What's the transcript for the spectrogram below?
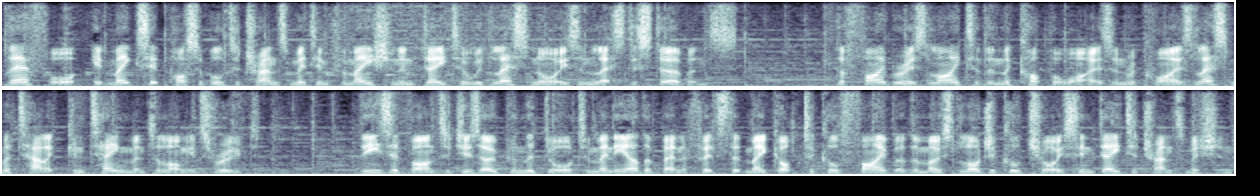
Therefore, it makes it possible to transmit information and data with less noise and less disturbance. The fiber is lighter than the copper wires and requires less metallic containment along its route. These advantages open the door to many other benefits that make optical fiber the most logical choice in data transmission.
